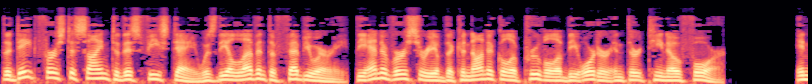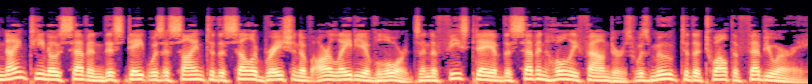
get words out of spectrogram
The date first assigned to this feast day was the 11th of February, the anniversary of the canonical approval of the order in 1304. In 1907 this date was assigned to the celebration of Our Lady of Lourdes and the feast day of the Seven Holy Founders was moved to the 12th of February.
